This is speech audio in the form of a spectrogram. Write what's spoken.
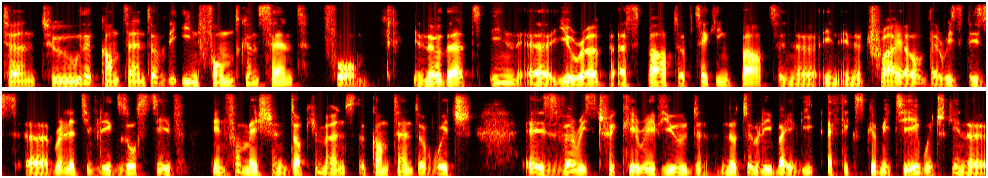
turn to the content of the informed consent form. You know that in uh, Europe, as part of taking part in a, in, in a trial, there is this uh, relatively exhaustive information document, the content of which is very strictly reviewed, notably by the ethics committee, which can uh,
